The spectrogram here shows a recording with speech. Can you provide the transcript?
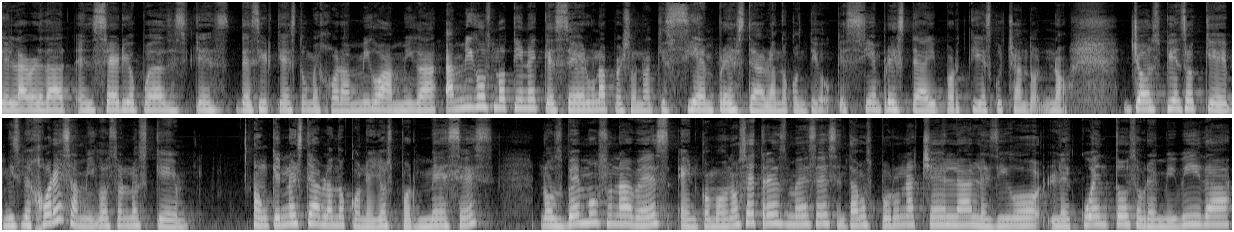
que la verdad en serio puedas decir que es, decir que es tu mejor amigo, amiga. Amigos no tiene que ser una persona que siempre esté hablando contigo, que siempre esté ahí por ti escuchando. No, yo pienso que mis mejores amigos son los que, aunque no esté hablando con ellos por meses, nos vemos una vez en como, no sé, tres meses, sentamos por una chela, les digo, le cuento sobre mi vida,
